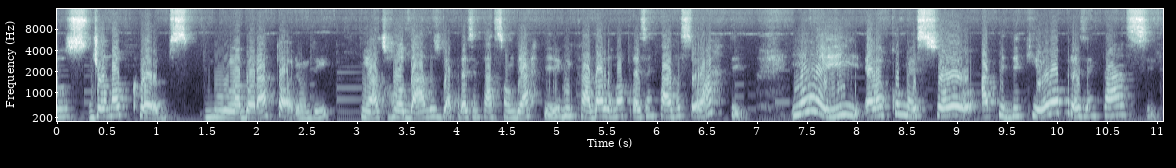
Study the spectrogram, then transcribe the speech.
os journal clubs no laboratório, onde tinha as rodadas de apresentação de artigo e cada aluno apresentava seu artigo. E aí ela começou a pedir que eu apresentasse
